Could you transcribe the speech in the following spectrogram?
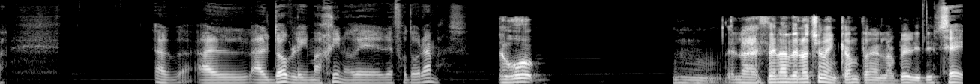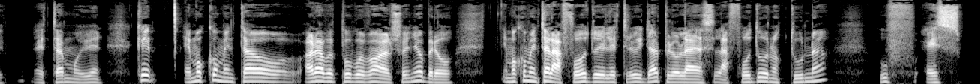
a- a- al, al doble, imagino, de, de fotogramas. Luego, mm, las escenas de noche me encantan en la peli, tío. Sí, están muy bien. Que hemos comentado, ahora después volvemos al sueño, pero hemos comentado la foto y el exterior y tal, pero las, la foto nocturna, es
